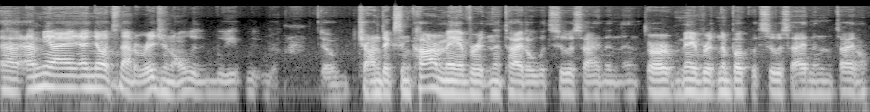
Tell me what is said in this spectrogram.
Uh, I mean, I, I, know it's not original. We, we, John Dickson Carr may have written the title with suicide, and or may have written a book with suicide in the title,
